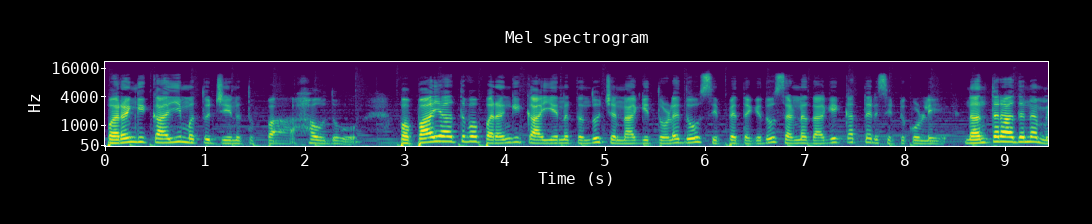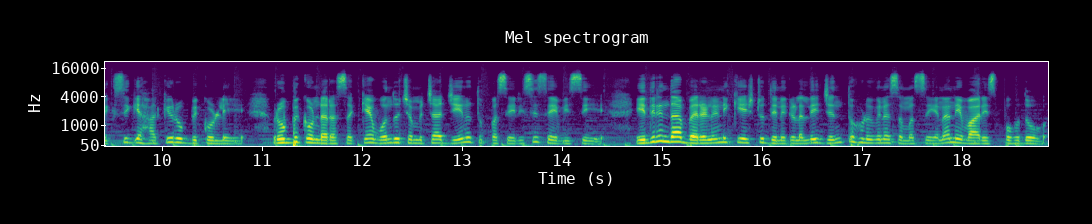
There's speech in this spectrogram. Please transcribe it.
ಪರಂಗಿಕಾಯಿ ಮತ್ತು ಜೇನುತುಪ್ಪ. ಹೌದು ಪಪಾಯ ಅಥವಾ ಪರಂಗಿಕಾಯಿಯನ್ನು ತಂದು ಚೆನ್ನಾಗಿ ತೊಳೆದು ಸಿಪ್ಪೆ ತೆಗೆದು ಸಣ್ಣದಾಗಿ ಕತ್ತರಿಸಿಟ್ಟುಕೊಳ್ಳಿ. ನಂತರ ಅದನ್ನ ಮಿಕ್ಸಿಗೆ ಹಾಕಿ ರುಬ್ಬಿಕೊಳ್ಳಿ. ರುಬ್ಬಿಕೊಂಡ ರಸಕ್ಕೆ ಒಂದು ಚಮಚ ಜೇನುತುಪ್ಪ ಸೇರಿಸಿ ಸೇವಿಸಿ. ಇದರಿಂದ ಬೆರಳೆಣಿಕೆಯಷ್ಟು ದಿನಗಳಲ್ಲಿ ಜಂತು ಹುಳುವಿನ ಸಮಸ್ಯೆಯನ್ನ ನಿವಾರಿಸಬಹುದು.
